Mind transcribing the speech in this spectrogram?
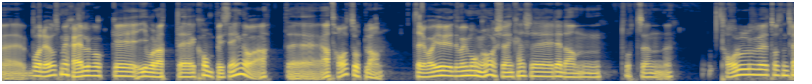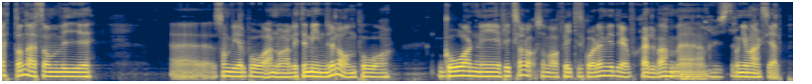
eh, både hos mig själv och eh, i vårt eh, kompisgäng då att, eh, att ha ett stort plan. Så det var ju, det var ju många år sedan, kanske redan 2012, 2013 där som vi som vi höll på att anordna lite mindre LAN på gården i Fritsla då, som var fritidsgården vi drev själva med. Unge Marks hjälp.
